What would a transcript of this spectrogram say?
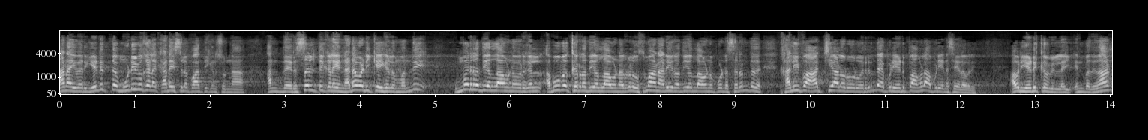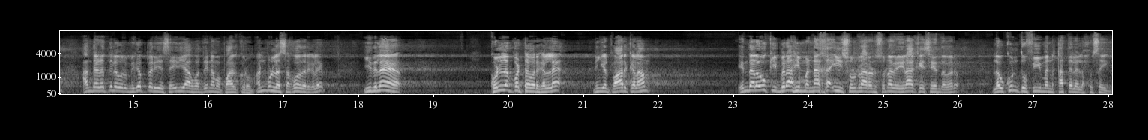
ஆனால் இவர் எடுத்த முடிவுகளை கடைசியில் பார்த்தீங்கன்னு சொன்னால் அந்த ரிசல்ட்டுகளை நடவடிக்கைகளும் வந்து உமர் ரதி அல்லாவுனவர்கள் அவர்கள் அபூபக்கர் ரதி அல்லாவுனவர்கள் அவர்கள் உஸ்மான் அலி ரதி அல்லாஹன் போன்ற சிறந்த ஹலீஃபா ஆட்சியாளர் ஒருவர் இருந்தால் எப்படி எடுப்பாங்களோ அப்படி என்ன செய்யல அவர்? அவர் எடுக்கவில்லை என்பதுதான் அந்த இடத்துல ஒரு மிகப்பெரிய செய்தியாக நம்ம பார்க்கிறோம். அன்புள்ள சகோதரர்களே இதில் கொல்லப்பட்டவர்களில் நீங்கள் பார்க்கலாம். எந்த அளவுக்கு இப்ராஹிம் நஹி சொல்றாருன்னு சொன்ன இராக்கை ஈராக்கை சேர்ந்தவர். லவ் குன் துஃபீமன் கத்தல் அல் ஹுசைன்.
